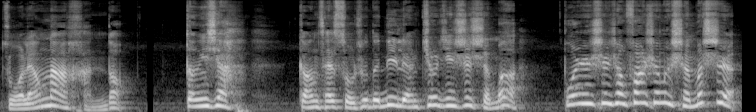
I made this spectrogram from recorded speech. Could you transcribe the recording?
佐良娜喊道：“等一下，刚才所说的力量究竟是什么？博人身上发生了什么事？”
